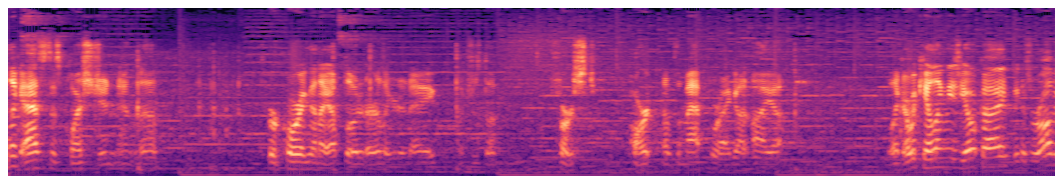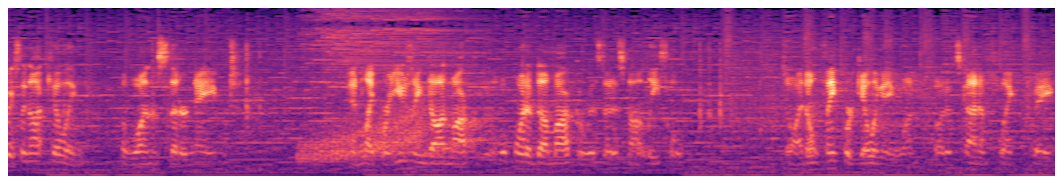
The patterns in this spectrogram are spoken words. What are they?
Like asked this question in the recording that I uploaded earlier today, which is the first part of the map where I got Aya. Like, are we killing these yokai? Because we're obviously not killing the ones that are named. And, like, we're using Danmaku. The whole point of Danmaku is that it's not lethal. So I don't think we're killing anyone, but it's kind of, like, vague.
